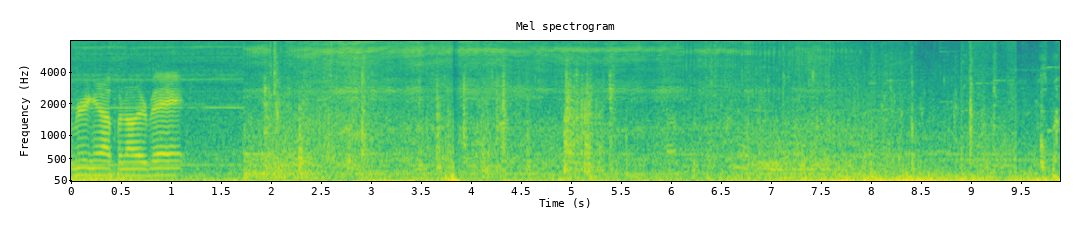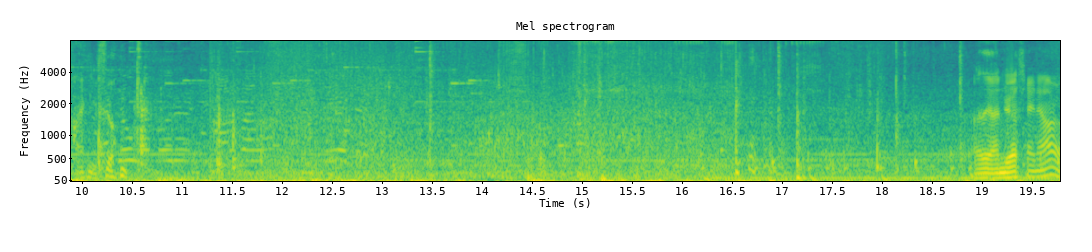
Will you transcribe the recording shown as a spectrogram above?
rigging up another bait. Behind you, Phil. Are they undressed right now or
